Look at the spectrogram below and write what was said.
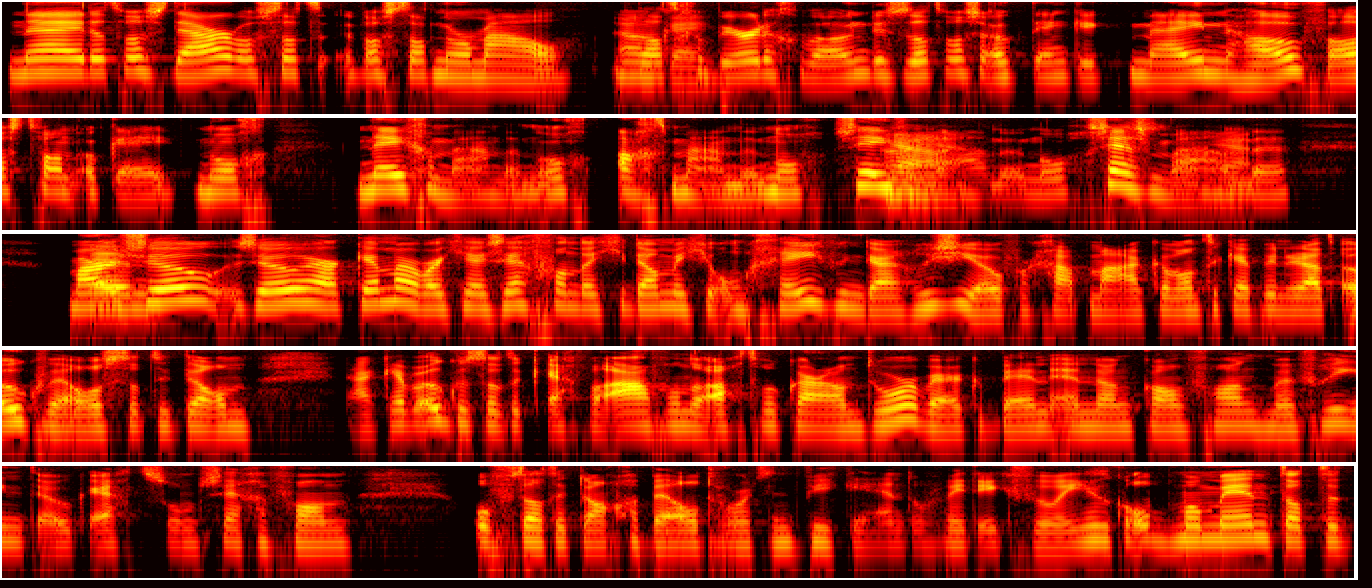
Nee, dat was daar, was dat, was dat normaal. Dat gebeurde gewoon. Dus dat was ook denk ik mijn houvast van, oké, nog negen maanden, nog acht maanden, nog zeven Ja. maanden, nog zes maanden. Maar En- zo, zo herkenbaar wat jij zegt van dat je dan met je omgeving daar ruzie over gaat maken. Want ik heb inderdaad ook wel eens dat ik dan... Ja, ik heb ook wel eens dat ik echt wel avonden achter elkaar aan het doorwerken ben. En dan kan Frank, mijn vriend, ook echt soms zeggen van... Of dat ik dan gebeld word in het weekend of weet ik veel. En op het moment dat het,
